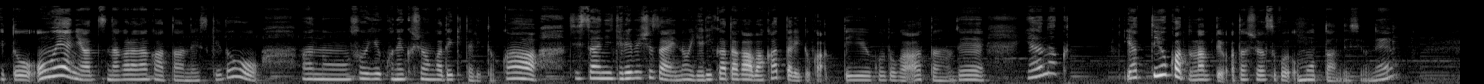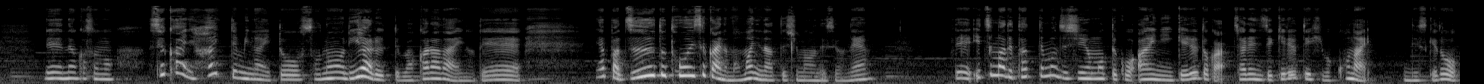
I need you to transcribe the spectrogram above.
えっと、オンエアには繋がらなかったんですけど、あの、そういうコネクションができたりとか、実際にテレビ取材のやり方が分かったりとかっていうことがあったので、やらなく、やってよかったなって私はすごい思ったんですよね。でなんかその世界に入ってみないとそのリアルってわからないのでやっぱずっと遠い世界のままになってしまうんですよね。でいつまでたっても自信を持ってこう会いに行けるとかチャレンジできるっていう日は来ないですけど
